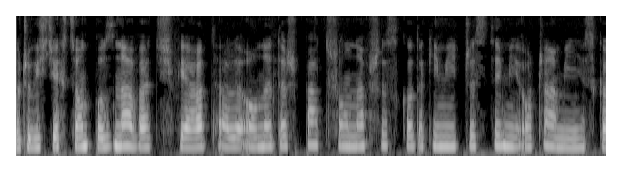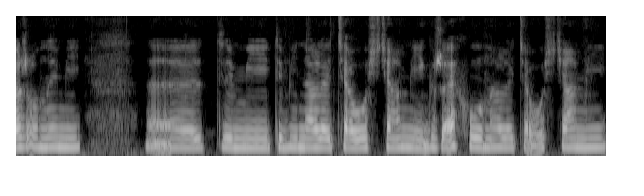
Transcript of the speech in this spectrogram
oczywiście chcą poznawać świat, ale one też patrzą na wszystko takimi czystymi oczami, nieskażonymi e, tymi, tymi naleciałościami grzechu, naleciałościami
